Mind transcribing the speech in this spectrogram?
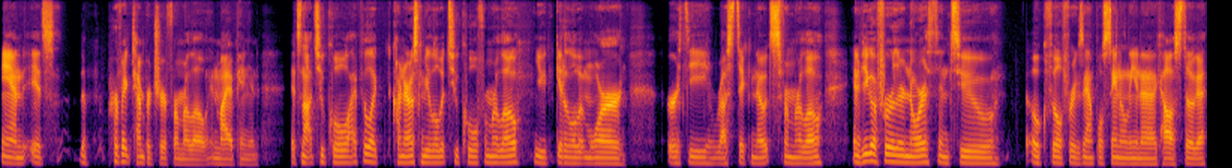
and it's the perfect temperature for Merlot, in my opinion. It's not too cool. I feel like Carneros can be a little bit too cool for Merlot. You get a little bit more earthy, rustic notes from Merlot. And if you go further north into Oakville, for example, St. Helena, Calistoga,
